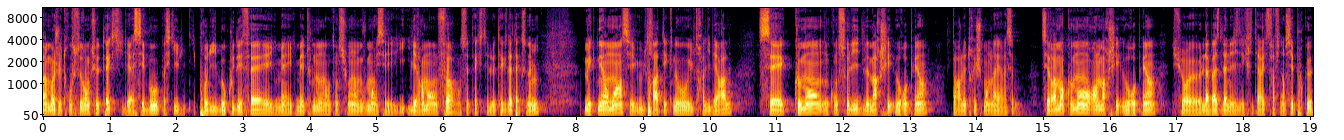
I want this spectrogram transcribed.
moi je trouve souvent que ce texte il est assez beau parce qu'il produit beaucoup d'effets et il met, tout le monde en tension et en mouvement. Et c'est, il est vraiment fort ce texte, et le texte de la taxonomie. Mais que néanmoins c'est ultra techno, ultra libéral. C'est comment on consolide le marché européen par le truchement de la RSE. C'est vraiment comment on rend le marché européen sur euh, la base de l'analyse des critères extra-financiers pour que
